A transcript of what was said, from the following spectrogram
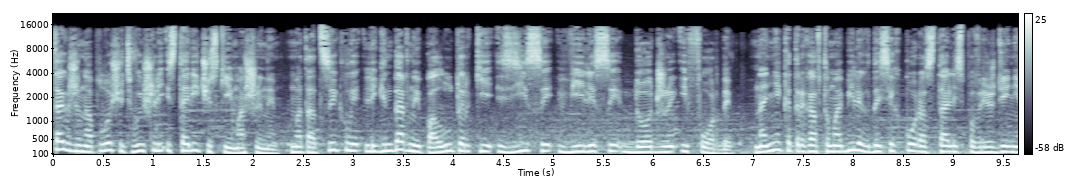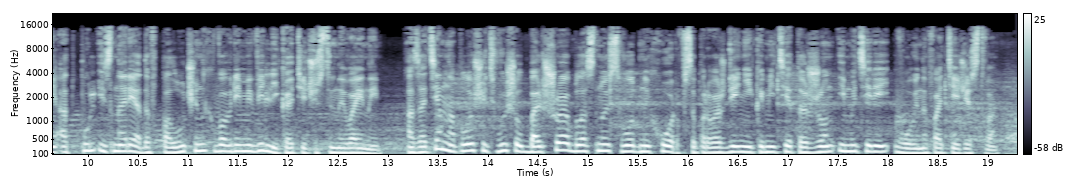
Также на площадь вышли исторические машины – мотоциклы, легендарные полуторки, ЗИСы, Виллисы, Доджи и Форды. На некоторых автомобилях до сих пор остались повреждения повреждения от пуль и снарядов, полученных во время Великой Отечественной войны. А затем на площадь вышел большой областной сводный хор в сопровождении Комитета жен и матерей воинов Отечества.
